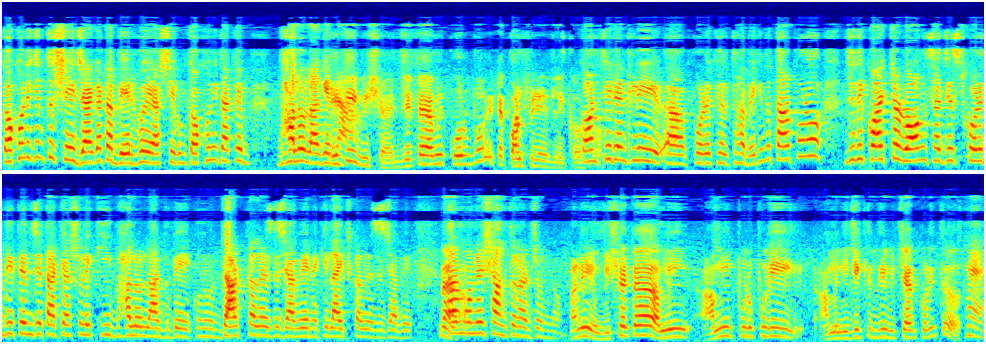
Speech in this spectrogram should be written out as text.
তখনই কিন্তু সেই জায়গাটা বের হয়ে আসে এবং তখনই তাকে ভালো লাগে না। এটাই বিষয়। যেটা আমি করব এটা কনফিডেন্টলি করব। কনফিডেন্টলি পরে ফেলতে হবে। কিন্তু তারপরও যদি কয়েকটা রং সাজেস্ট করে দিতেন যে তাকে আসলে কি ভালো লাগবে কোনো ডার্ক কালার্সে যাবে নাকি লাইট কালার্সে যাবে তার মনের সান্ত্বনার জন্য। মানে বিষয়টা আমি আমি পুরোপুরি আমি নিজেকে দিয়ে বিচার করি তো। হ্যাঁ।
